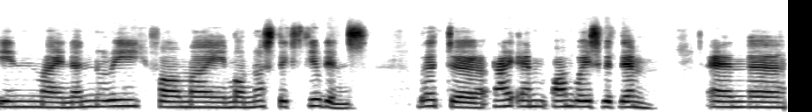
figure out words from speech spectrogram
in my nunnery for my monastic students, but I am always with them and uh,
